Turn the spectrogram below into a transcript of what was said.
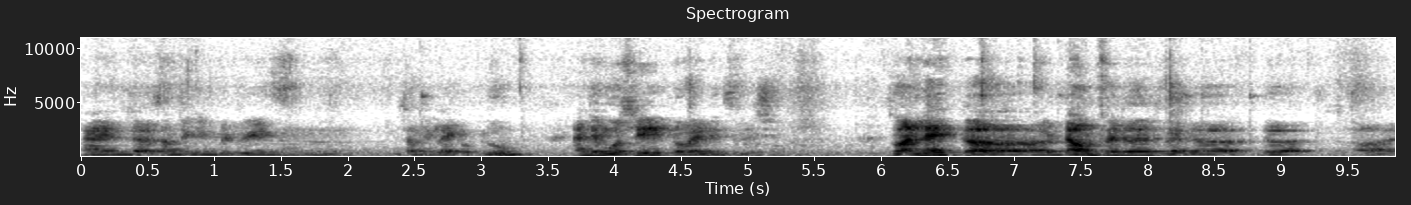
And uh, something in between, something like a plume, and they mostly provide insulation. So unlike uh, down feathers, where the the uh,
